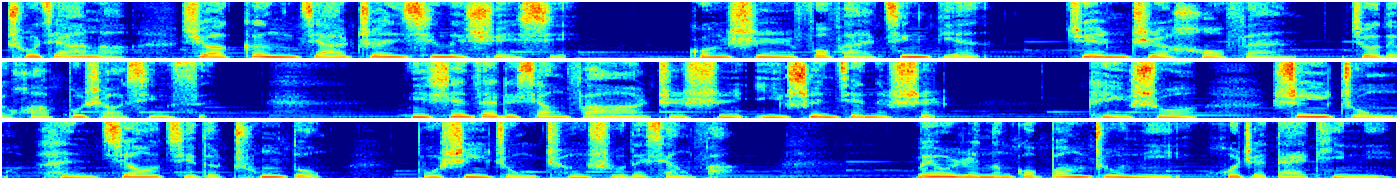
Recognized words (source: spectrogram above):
出家了需要更加专心的学习，光是佛法经典卷帙浩繁，就得花不少心思。你现在的想法只是一瞬间的事，可以说是一种很焦急的冲动，不是一种成熟的想法。没有人能够帮助你或者代替你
